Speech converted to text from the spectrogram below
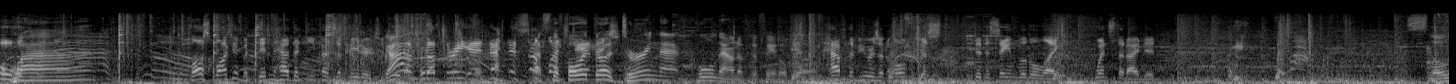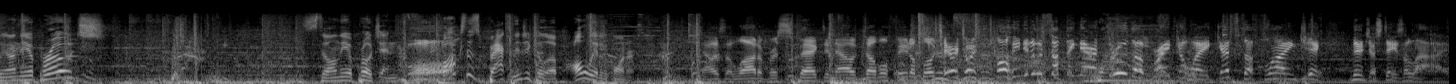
Oh, Wow. Lost blocked it, but didn't have the defensive meter to Got him. Put up three, and that is so That's the forward throw damage. during that cooldown of the fatal blow. Half of the viewers at home just did the same little like wince that I did. Slowly on the approach. Still on the approach, and Fox has backed Ninja Kill up all the way to the corner. That was a lot of respect, and now double fatal blow territory. All he needed was something there and threw the breakaway. Gets the flying kick. Ninja stays alive.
